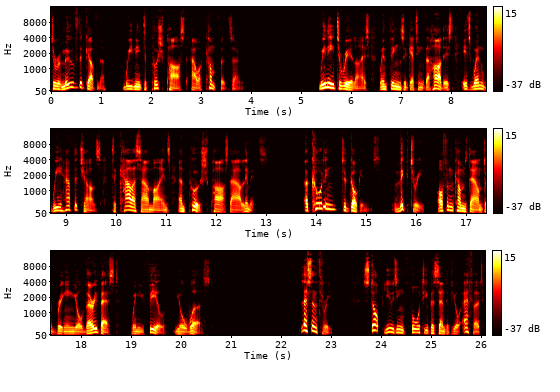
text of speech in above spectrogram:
To remove the governor, we need to push past our comfort zone. We need to realize when things are getting the hardest, it's when we have the chance to callous our minds and push past our limits. According to Goggins, victory often comes down to bringing your very best when you feel your worst. Lesson 3 Stop using 40% of your effort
